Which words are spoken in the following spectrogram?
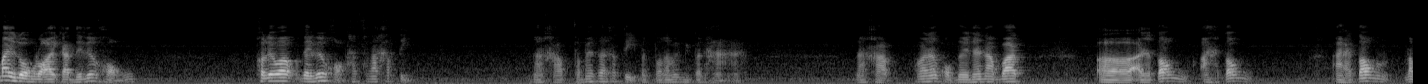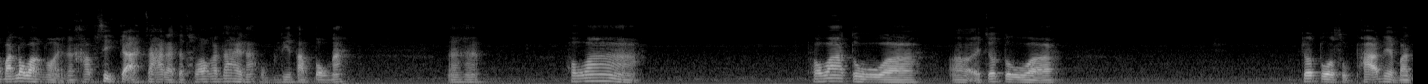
ไม่ลงรอยกันในเรื่องของเขาเรียกว่าในเรื่องของทัศนคตินะครับทำให้ทัศนคติมันตอนนั้นมันมีปัญหานะครับ เพราะฉะนั้นผมเลยแนะนำว่าเอ่ออาจจะต้องอาจจะต้อง อาจจะต้องระมัดระวังหน่อยนะครับสิทธิ์กับอาจารย์อาจจะทะเลาะกันได้นะ ผมเรียนตามตรงนะนะฮะเพราะว่า เพราะว่าตัวเอ่อไอ้เจ้าตัว เจ้าตัวสุภาพเนี่ยมัน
